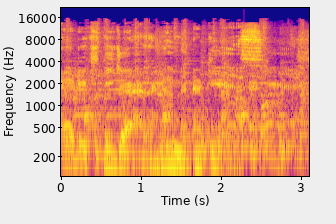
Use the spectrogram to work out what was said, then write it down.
Eric's DJ MX. ¡Vaya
